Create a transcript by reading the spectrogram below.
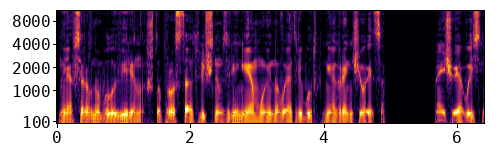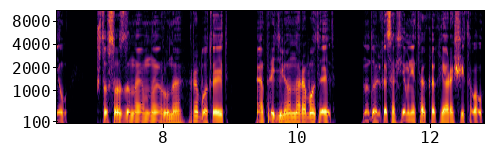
но я все равно был уверен, что просто отличным зрением мой новый атрибут не ограничивается. А еще я выяснил, что созданная мной руна работает. Определенно работает, но только совсем не так, как я рассчитывал.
